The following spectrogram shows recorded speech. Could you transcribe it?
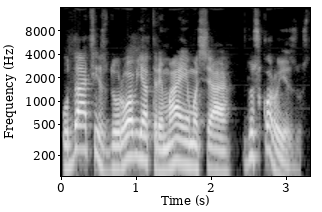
Удачі, здоров'я, тримаємося. До скорої зустрічі!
